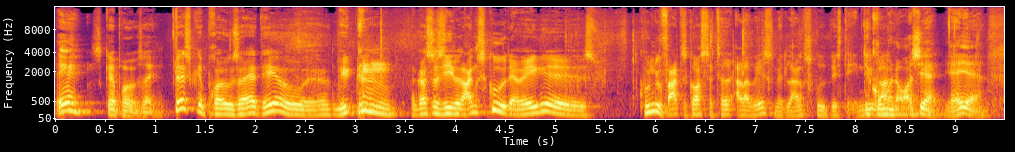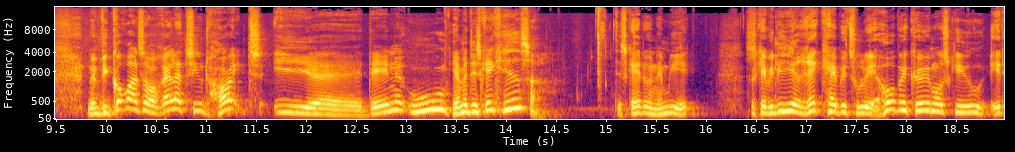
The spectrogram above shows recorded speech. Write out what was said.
Det skal prøves af. Det skal prøves af. Det er jo... Øh, man kan også sige, at langskud er jo ikke... Øh, kunne jo faktisk også have taget allervæs med et langskud, hvis det endelig Det kunne var. man også, ja. Ja, ja. Men vi går altså relativt højt i øh, denne uge. Jamen, det skal ikke hedde sig. Det skal det jo nemlig ikke. Så skal vi lige rekapitulere. HB Køge mod Skive. Et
